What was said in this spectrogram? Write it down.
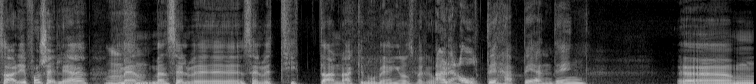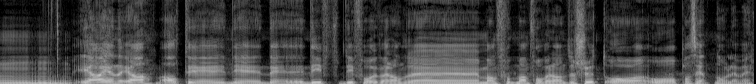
så er de forskjellige, men, men selve, selve tittelen er ikke noe vi henger oss veldig opp i. Er det alltid happy ending? Ehm, ja, en- ja, alltid de, de, de, de får hverandre man får, man får hverandre til slutt, og, og pasienten overlever.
